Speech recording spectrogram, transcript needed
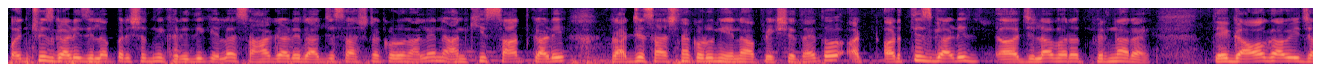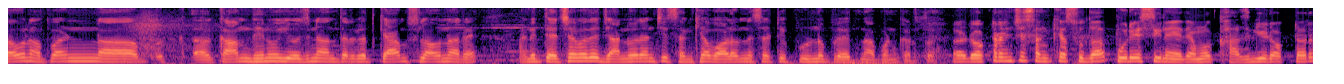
पंचवीस गाडी जिल्हा परिषदनी खरेदी केल्या सहा गाडी राज्य शासनाकडून आल्या आणि आणखी सात गाडी राज्य शासनाकडून येणं अपेक्षित आहे. तो अडतीस गाडी जिल्हाभरात फिरणार आहे. ते गावागावी जाऊन आपण कामधेनू योजना अंतर्गत कॅम्प्स लावणार आहे आणि त्याच्यामध्ये जानवरांची संख्या वाढवण्यासाठी पूर्ण प्रयत्न आपण करतोय. डॉक्टरांची संख्या सुद्धा पुरेशी नाही त्यामुळे खाजगी डॉक्टर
